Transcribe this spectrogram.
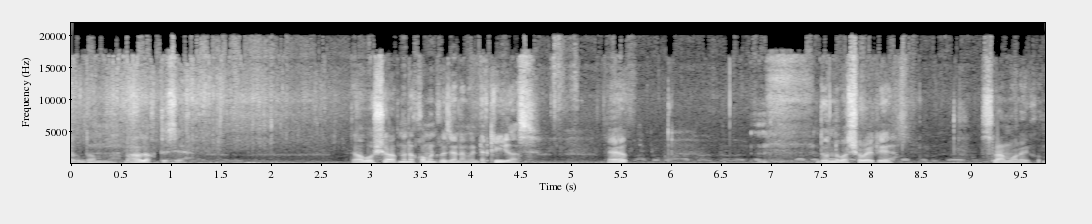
একদম ভালো লাগতেছে। তো অবশ্যই আপনারা কমেন্ট করে জানাবেন, এটা কী গাছ? ধন্যবাদ সবাইকে। আসসালামু আলাইকুম।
